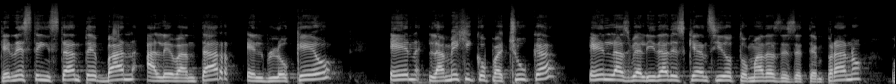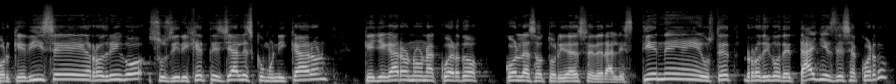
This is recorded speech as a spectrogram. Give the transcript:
que en este instante van a levantar el bloqueo en la México-Pachuca, en las vialidades que han sido tomadas desde temprano, porque dice Rodrigo, sus dirigentes ya les comunicaron que llegaron a un acuerdo con las autoridades federales. ¿Tiene usted, Rodrigo, detalles de ese acuerdo?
